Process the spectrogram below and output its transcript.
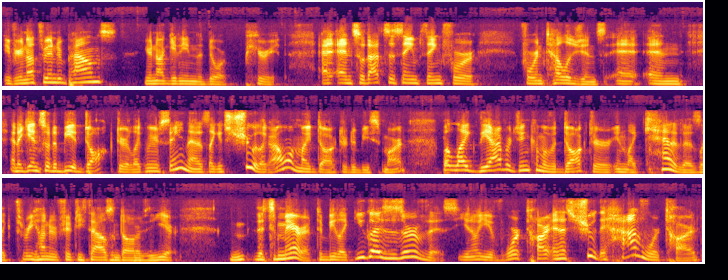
If you're not 300 pounds, you're not getting in the door. Period. And, and so that's the same thing for for intelligence. And, and and again so to be a doctor like when you're saying that it's like it's true. Like i want my doctor to be smart. But like the average income of a doctor in like canada is like $350000 a year. It's merit to be like you guys deserve this. You know you've worked hard. And that's true. They have worked hard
